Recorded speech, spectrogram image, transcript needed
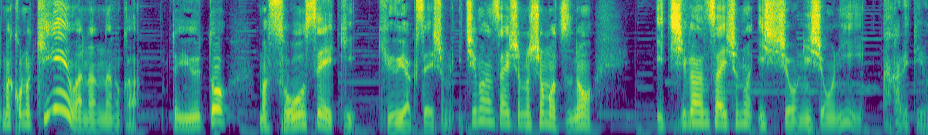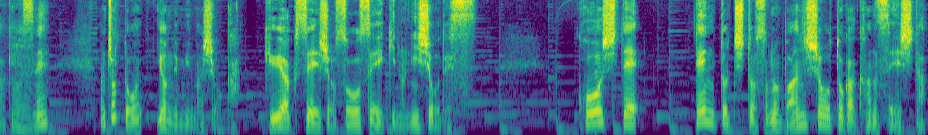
まあこの起源は何なのかというと、まあ創世記、旧約聖書の一番最初の書物の一番最初の一章二章に書かれているわけですね。まあちょっと読んでみましょうか。旧約聖書創世記の二章です。こうして、天と地とその万象とが完成した。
